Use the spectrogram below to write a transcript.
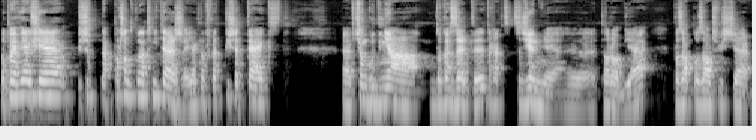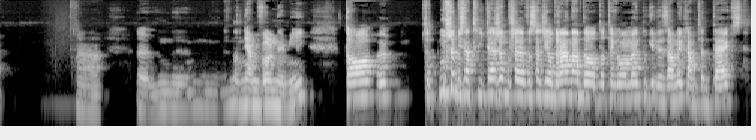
no pojawiają się na początku na Twitterze. Jak na przykład piszę tekst e, w ciągu dnia do gazety, tak jak codziennie e, to robię, poza, poza oczywiście e, no, dniami wolnymi, to, to muszę być na Twitterze, muszę w zasadzie od rana do, do tego momentu, kiedy zamykam ten tekst,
